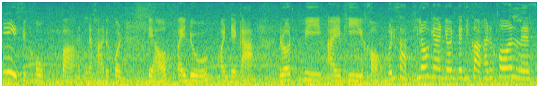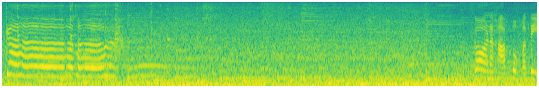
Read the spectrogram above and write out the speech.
426 บาทนะคะทุกคนเดี๋ยวไปดูบรรยากาศรถ VIP ของบริษัทพิโลกยานยนต์กันดีกว่าค่ะทุกคน let's go ก็นะคะปกติ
